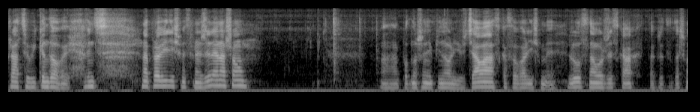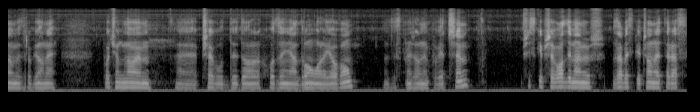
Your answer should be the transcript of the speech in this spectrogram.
pracy weekendowej. Więc naprawiliśmy sprężynę naszą. Podnoszenie pinoli już działa. Skasowaliśmy luz na łożyskach, także to też mamy zrobione. Pociągnąłem e, przewód do chłodzenia dłą olejową ze sprężonym powietrzem. Wszystkie przewody mam już zabezpieczone teraz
